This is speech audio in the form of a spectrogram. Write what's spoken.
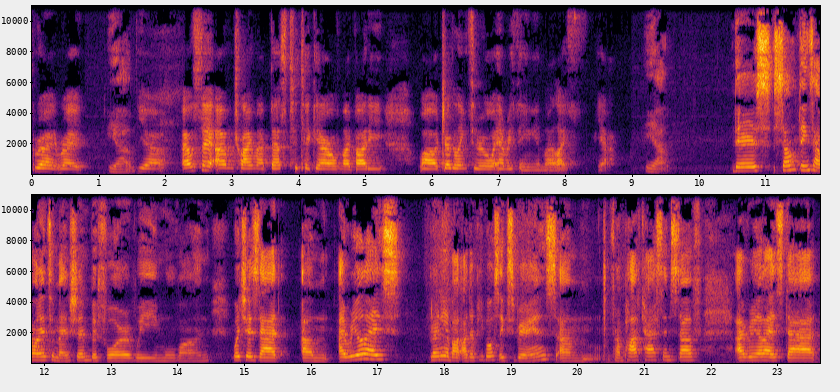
Right, right. Yeah. Yeah. I would say I'm trying my best to take care of my body while juggling through everything in my life. Yeah. Yeah there's some things I wanted to mention before we move on, which is that um, I realize learning about other people's experience um, from podcasts and stuff, I realized that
